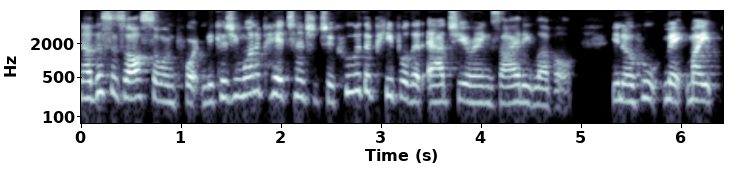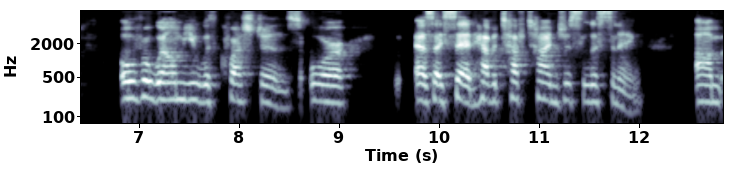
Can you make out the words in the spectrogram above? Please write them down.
Now, this is also important because you want to pay attention to who are the people that add to your anxiety level, you know, who may, might overwhelm you with questions or, as I said, have a tough time just listening. Um,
